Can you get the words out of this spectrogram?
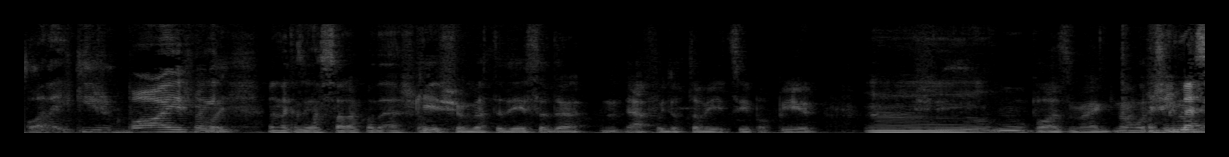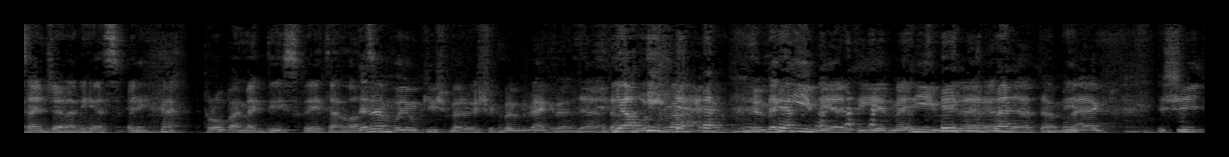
van egy kis baj, és meg mennek az ilyen szarakodások. Későn vetted észre, de elfogyott a WC papír. Mm. Ú, bazd meg. Na most És így messengeren írsz, hogy próbálj meg diszkréten, Laci. De nem vagyunk ismerősök, mert megrendeltem. Ja, most igen. vágom. Ő meg e-mailt ír, mert e-mailen rendeltem meg, és így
